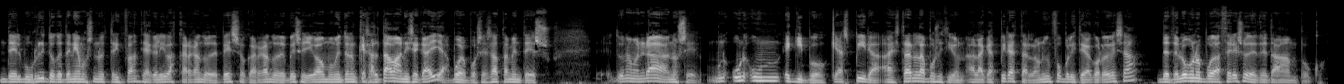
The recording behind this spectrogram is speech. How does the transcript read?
del burrito que teníamos en nuestra infancia, que le ibas cargando de peso, cargando de peso, llegaba un momento en el que saltaban y se caía. Bueno, pues exactamente eso. De una manera, no sé, un, un equipo que aspira a estar en la posición a la que aspira a estar la Unión Futbolística Cordobesa, desde luego no puede hacer eso desde tan poco.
